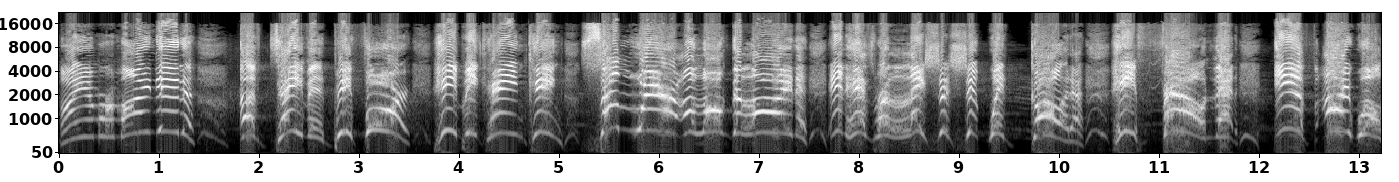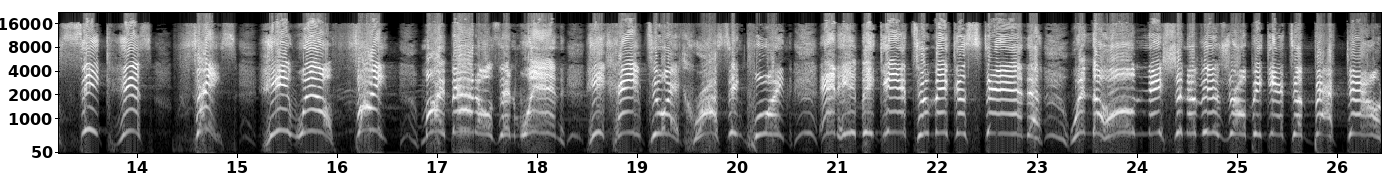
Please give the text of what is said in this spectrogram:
I am reminded of David before he became king. Somewhere along the line in his relationship with God, he found that if I will seek his face, he will fight my battles and win. He came to a crossing point and he began to make a stand when the whole nation of Israel began to back down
